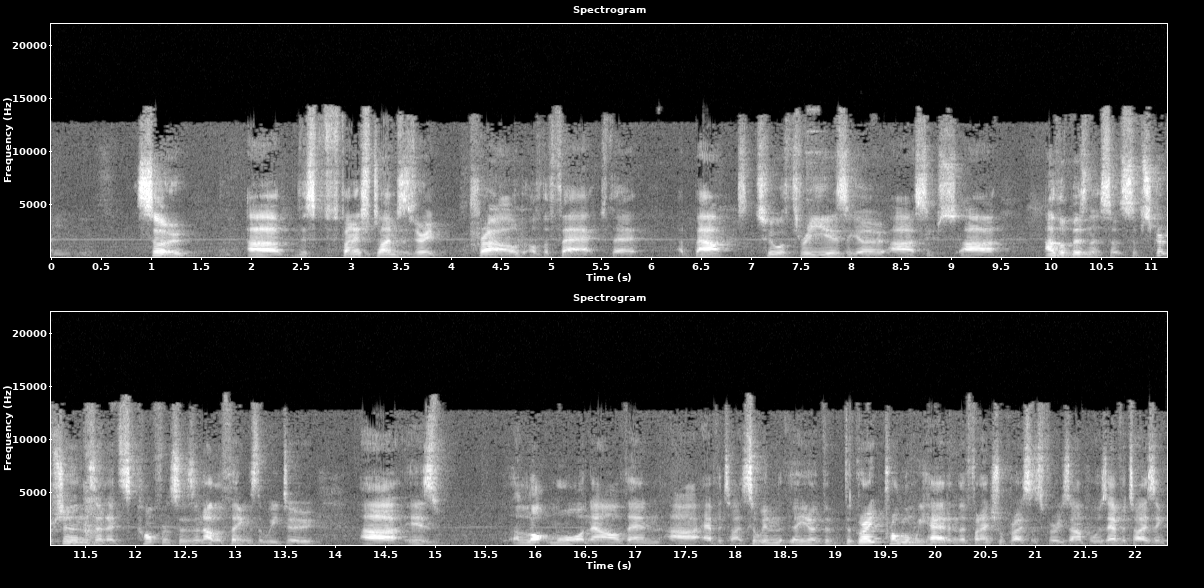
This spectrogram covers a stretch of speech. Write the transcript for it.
pay your bills. So uh, this Financial Times is very proud of the fact that about two or three years ago, our, subs- our other business, so it's subscriptions and it's conferences and other things that we do, uh, is a lot more now than uh, advertising. So when, you know, the, the great problem we had in the financial crisis, for example, was advertising.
